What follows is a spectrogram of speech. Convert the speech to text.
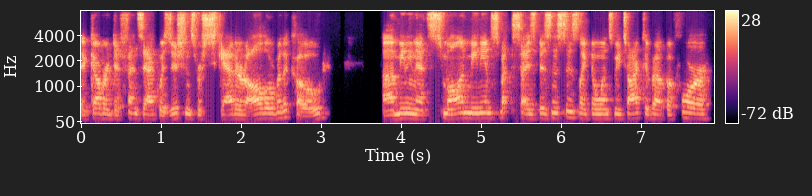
that govern defense acquisitions were scattered all over the code, uh, meaning that small and medium sized businesses, like the ones we talked about before,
